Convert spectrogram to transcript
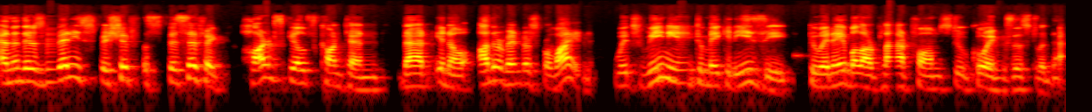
And then there's very specific, specific hard skills content that you know other vendors provide which we need to make it easy to enable our platforms to coexist with that.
